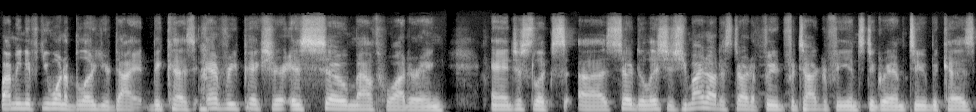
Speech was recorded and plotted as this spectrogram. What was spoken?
I mean, if you want to blow your diet, because every picture is so mouthwatering and just looks uh, so delicious. You might ought to start a food photography Instagram too, because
